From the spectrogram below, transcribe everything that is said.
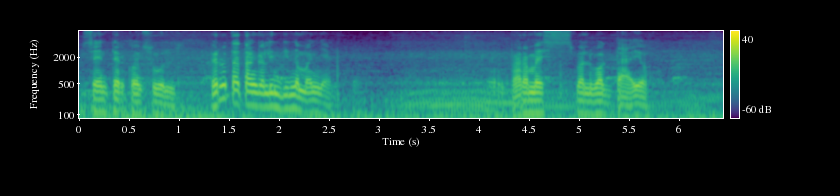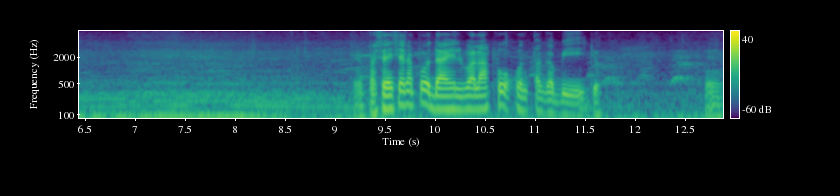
center console. Pero tatanggalin din naman. Yan, Para mas maluwag tayo. Yan, Pasensya na po dahil wala po akong taga-video. Yan.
